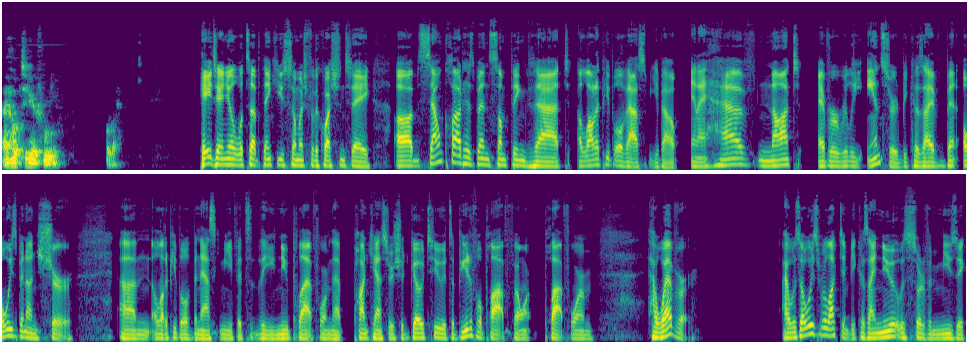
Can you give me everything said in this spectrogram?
I hope to hear from you. Hey, Daniel, what's up? Thank you so much for the question today. Um, SoundCloud has been something that a lot of people have asked me about, and I have not ever really answered because I've been always been unsure. Um, a lot of people have been asking me if it's the new platform that podcasters should go to. It's a beautiful platform. Platform, however, I was always reluctant because I knew it was sort of a music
